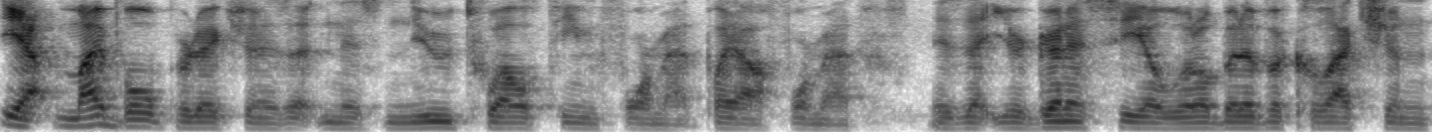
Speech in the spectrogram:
Yeah, my bold prediction is that in this new 12 team format, playoff format, is that you're going to see a little bit of a collection,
